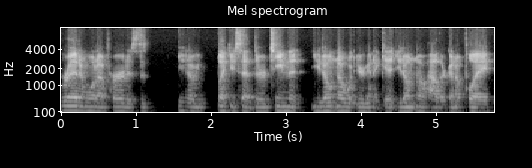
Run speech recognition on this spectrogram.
read and what I've heard, is that you know, like you said, they're a team that you don't know what you're going to get. You don't know how they're going to play.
